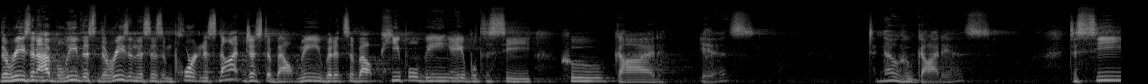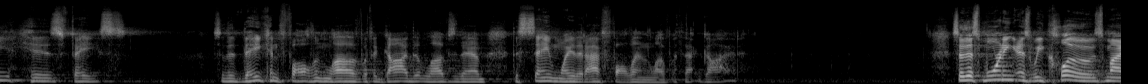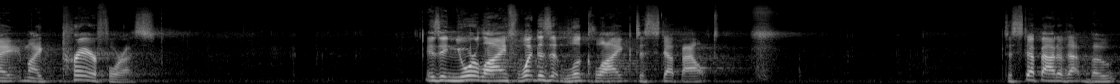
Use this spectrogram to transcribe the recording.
The reason I believe this, the reason this is important, it's not just about me, but it's about people being able to see who God is, to know who God is, to see his face, so that they can fall in love with a God that loves them the same way that I've fallen in love with that God. So, this morning, as we close, my, my prayer for us is in your life, what does it look like to step out? To step out of that boat,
